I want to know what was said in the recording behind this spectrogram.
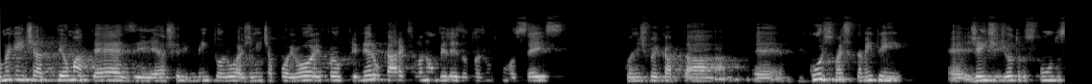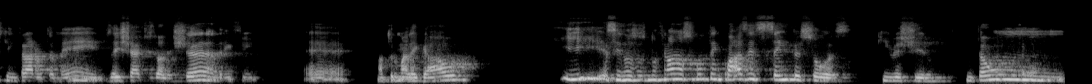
como é que a gente ia ter uma tese, acho que ele mentorou a gente, apoiou, e foi o primeiro cara que falou, não, beleza, eu estou junto com vocês, quando a gente foi captar é, recursos, mas também tem é, gente de outros fundos que entraram também, os ex-chefes do Alexandre, enfim, é, uma turma legal. E, assim, no, no final, nosso fundo tem quase 100 pessoas que investiram. Então,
